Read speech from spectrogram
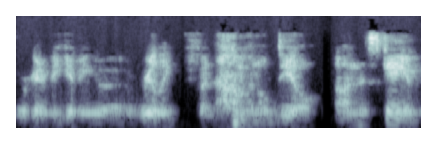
we're going to be giving you a really phenomenal deal on this game.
